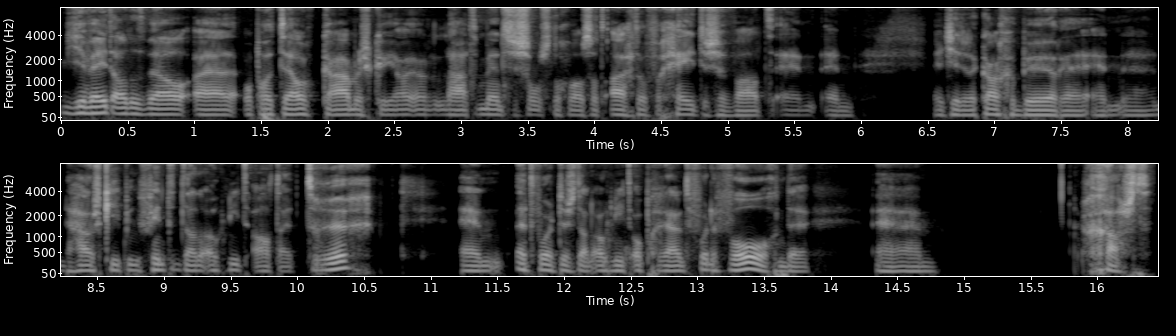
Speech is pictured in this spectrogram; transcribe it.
Je weet altijd wel, uh, op hotelkamers kun je, laten mensen soms nog wel eens wat achter of vergeten ze wat. En, en weet je, dat kan gebeuren. En uh, de housekeeping vindt het dan ook niet altijd terug. En het wordt dus dan ook niet opgeruimd voor de volgende uh, gast.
